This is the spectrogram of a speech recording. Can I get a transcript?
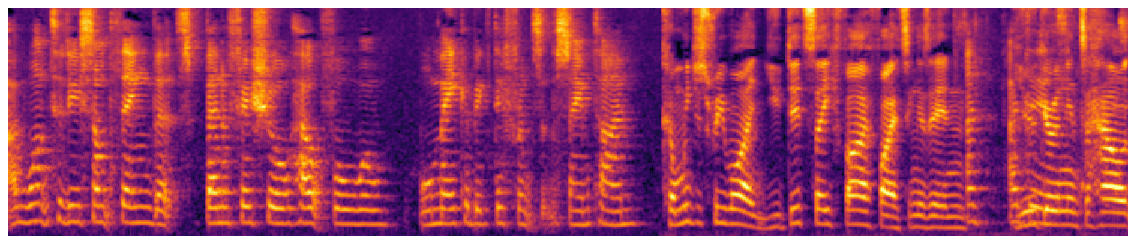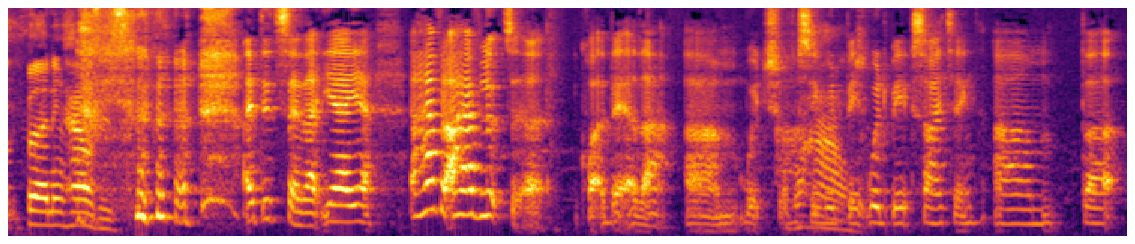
I want to do something that's beneficial helpful will will make a big difference at the same time can we just rewind you did say firefighting as in I, I you were going into how burning houses I did say that yeah yeah I have I have looked at quite a bit of that, um, which obviously wow. would be would be exciting. Um, but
